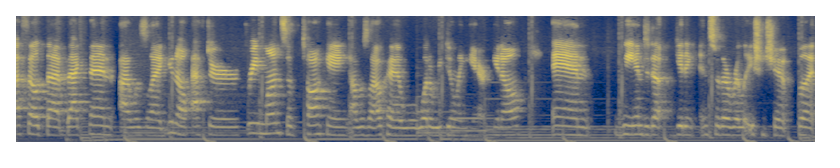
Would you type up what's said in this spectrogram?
I felt that back then I was like, you know, after three months of talking, I was like, okay, well, what are we doing here? You know? And we ended up getting into their relationship. But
